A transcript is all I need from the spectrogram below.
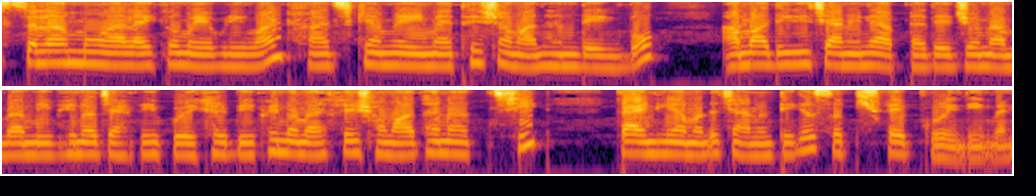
আসসালামু আলাইকুম এভরিওয়ান। আজকে আমরা এই ম্যাথের সমাধান দেখব। আমাদের এই চ্যানেলে আপনাদের জন্য আমরা বিভিন্ন চাকরি পরীক্ষার বিভিন্ন ম্যাথের সমাধান আছি কাইন্ডলি আমাদের চ্যানেলটিকে সাবস্ক্রাইব করে দিবেন।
